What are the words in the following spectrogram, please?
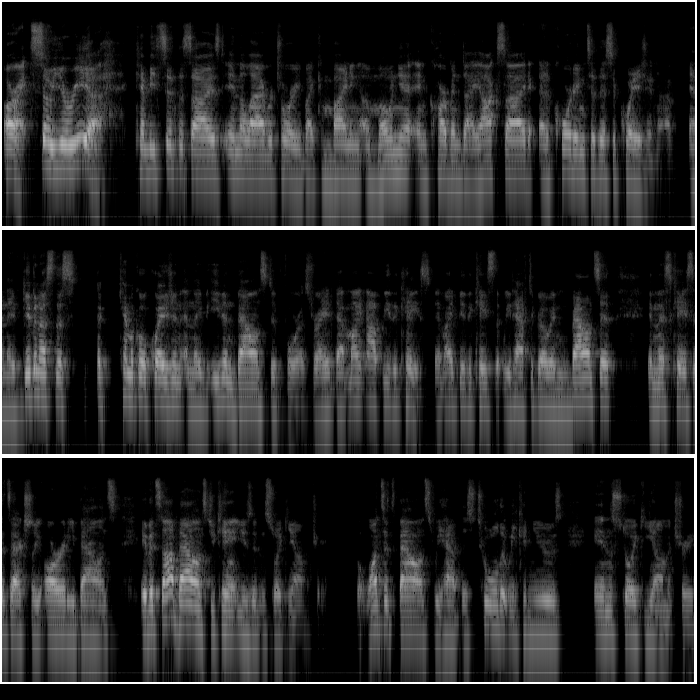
All right, so urea can be synthesized in the laboratory by combining ammonia and carbon dioxide according to this equation. Uh, and they've given us this a chemical equation and they've even balanced it for us, right? That might not be the case. It might be the case that we'd have to go in and balance it. In this case, it's actually already balanced. If it's not balanced, you can't use it in stoichiometry. But once it's balanced, we have this tool that we can use in stoichiometry.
